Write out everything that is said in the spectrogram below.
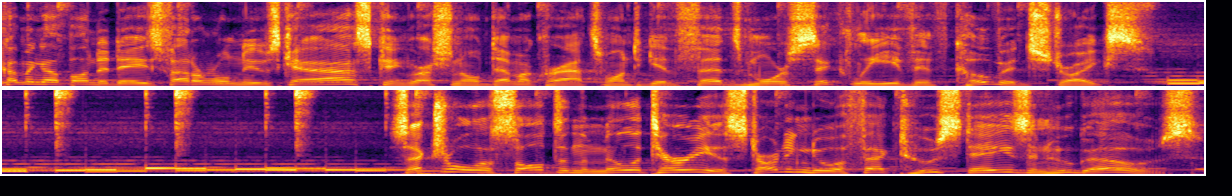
Coming up on today's federal newscast, congressional Democrats want to give feds more sick leave if COVID strikes. Sexual assault in the military is starting to affect who stays and who goes.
